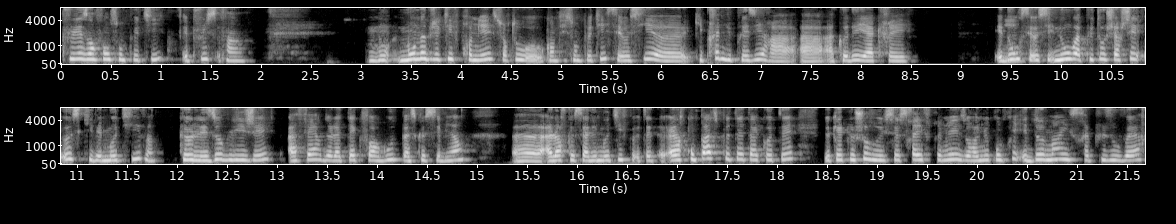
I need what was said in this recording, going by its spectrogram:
plus les enfants sont petits, et plus. Enfin, mon, mon objectif premier, surtout quand ils sont petits, c'est aussi euh, qu'ils prennent du plaisir à, à- à coder et à créer. Et donc, c'est aussi, nous, on va plutôt chercher eux ce qui les motive que les obliger à faire de la tech for good parce que c'est bien, euh, alors que ça les motive peut-être, alors qu'on passe peut-être à côté de quelque chose où ils se seraient exprimés, ils auraient mieux compris, et demain, ils seraient plus ouverts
